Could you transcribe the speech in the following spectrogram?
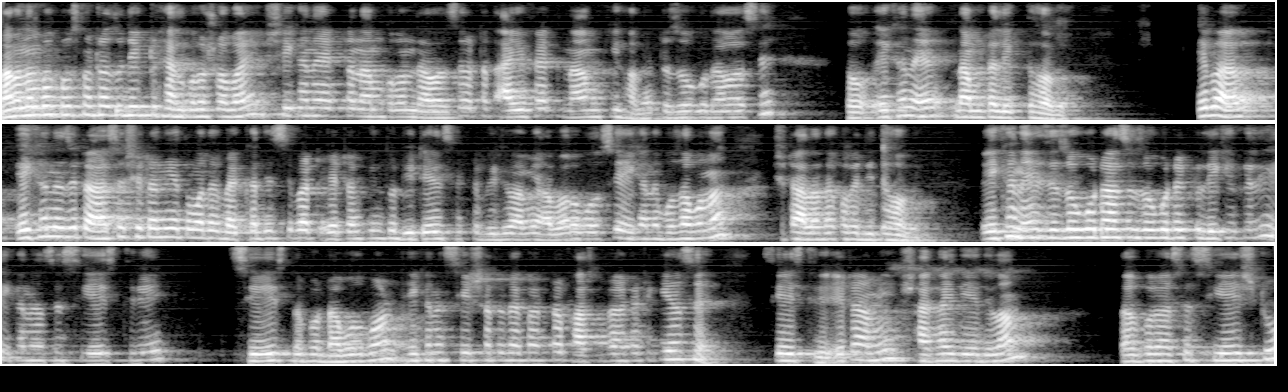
বারো নম্বর প্রশ্নটা যদি একটু খেয়াল করো সবাই, সেখানে একটা নামকরণ দেওয়া আছে, অর্থাৎ আইফ্যাক নাম কি হবে? একটা যৌগ দেওয়া আছে, তো এখানে নামটা লিখতে হবে। এবার এখানে যেটা আছে সেটা নিয়ে তোমাদের ব্যাখ্যা দিচ্ছি বাট এটার কিন্তু ডিটেইলস একটা ভিডিও আমি আবারও বলছি, এখানে বোঝাবো না, সেটা আলাদা করে দিতে হবে। এখানে যে যৌগটা আছে, যৌগটা একটু লিখে ফেলি, এখানে আছে সিএইচ থ্রি সিএইচ তারপর ডাবল বন্ড এখানে সির সাথে দেখো একটা ফার্স্ট ব্র্যাকেটে কি আছে? সিএইচ থ্রি এটা আমি শাখায় দিয়ে দিলাম, তারপরে আছে সিএইচ টু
